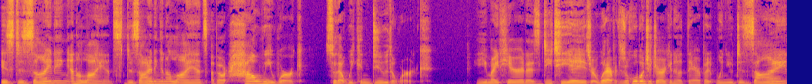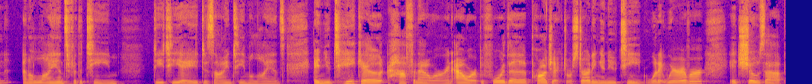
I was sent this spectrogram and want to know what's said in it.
is designing an alliance, designing an alliance about how we work so that we can do the work. You might hear it as DTAs or whatever. There's a whole bunch of jargon out there, but when you design an alliance for the team, DTA, Design Team Alliance, and you take out half an hour, an hour before the project or starting a new team, wherever it shows up,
